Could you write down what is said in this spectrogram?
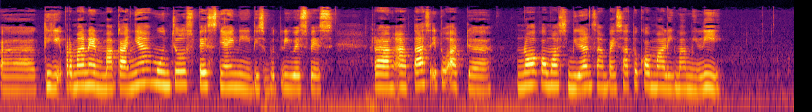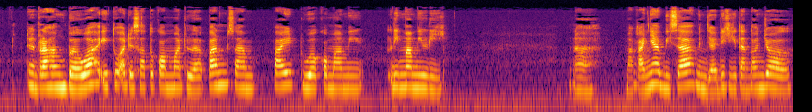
uh, gigi permanen, makanya muncul space-nya ini disebut leeway space. Rahang atas itu ada 0,9 sampai 1,5 mili. Dan rahang bawah itu ada 1,8 sampai 2,5 mili. Nah, makanya bisa menjadi gigitan tonjol.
